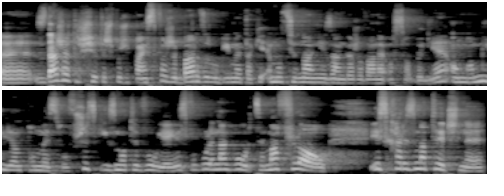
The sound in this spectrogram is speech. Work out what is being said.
E, Zdarza też się też, proszę Państwa, że bardzo lubimy takie emocjonalnie zaangażowane osoby, nie? On ma milion pomysłów, wszystkich zmotywuje, jest w ogóle na górce, ma flow, jest charyzmatyczny.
